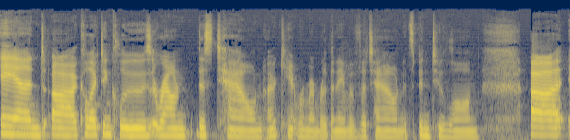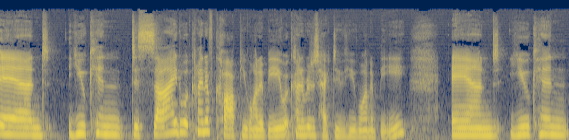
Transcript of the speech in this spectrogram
and uh, collecting clues around this town. I can't remember the name of the town, it's been too long. Uh, and you can decide what kind of cop you want to be, what kind of detective you want to be. And you can,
